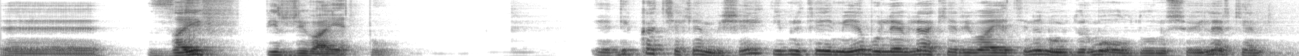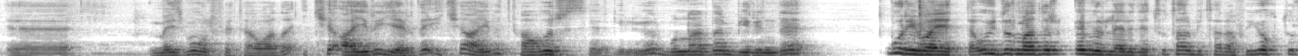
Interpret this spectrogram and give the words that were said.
Ee, zayıf bir rivayet bu. E, dikkat çeken bir şey İbn Teymiye bu Levlake rivayetinin uydurma olduğunu söylerken e, Mecmu'l Fetavada iki ayrı yerde iki ayrı tavır sergiliyor. Bunlardan birinde bu rivayette uydurmadır, öbürleri de tutar bir tarafı yoktur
